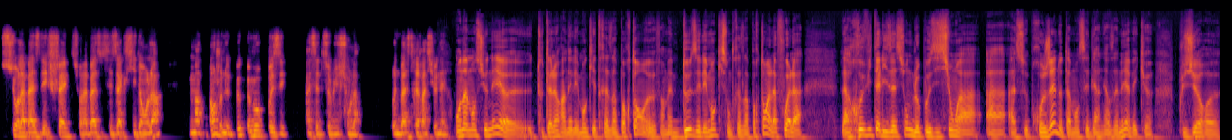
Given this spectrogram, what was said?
sur la base des faits, sur la base de ces accidents-là, maintenant je ne peux que m'opposer à cette solution-là une base très rationnelle. On a mentionné euh, tout à l'heure un élément qui est très important, euh, enfin même deux éléments qui sont très importants, à la fois la, revitalisation de l'opposition à, à, ce projet, notamment ces dernières années, avec euh, plusieurs,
